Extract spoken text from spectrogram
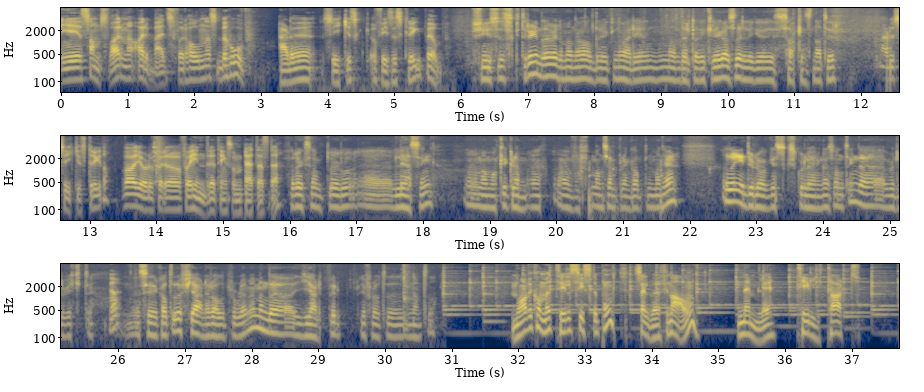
i samsvar med arbeidsforholdenes behov? Er du psykisk og fysisk trygg på jobb? Fysisk trygg, det ville man jo aldri kunne være i når man deltar i krig. altså Det ligger jo i sakens natur. Er du psykisk trygg, da? Hva gjør du for å forhindre ting som PTSD? F.eks. Eh, lesing. Eh, man må ikke glemme eh, hvorfor man kjemper den kampen man gjør. Altså Ideologisk skolering og sånne ting, det er veldig viktig. Ja. Jeg sier ikke at det fjerner alle problemer, men det hjelper i forhold til det du nevnte. da. Nå har vi kommet til siste punkt, selve finalen, nemlig tiltak.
